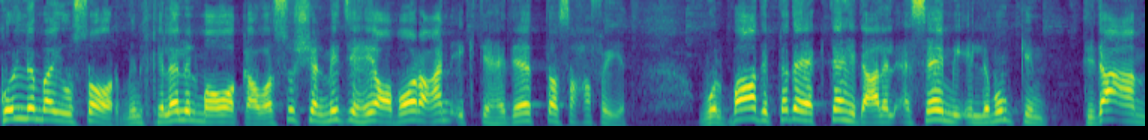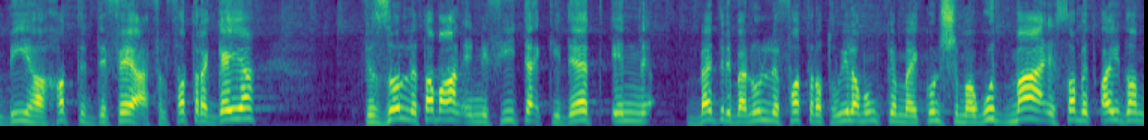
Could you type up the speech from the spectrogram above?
كل ما يثار من خلال المواقع وال social media هي عبارة عن اجتهادات صحفيه والبعض ابتدى يجتهد على الأسامي اللي ممكن تدعم بيها خط الدفاع في الفترة الجاية في ظل طبعا إن في تأكيدات إن بدر بنون لفترة طويلة ممكن ما يكونش موجود مع إصابة أيضا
